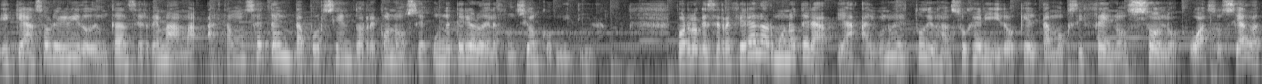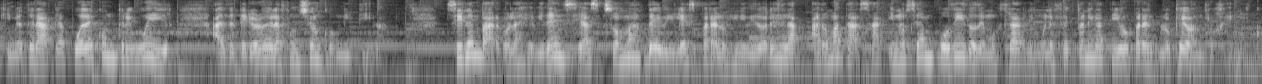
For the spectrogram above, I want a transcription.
y que han sobrevivido de un cáncer de mama, hasta un 70% reconoce un deterioro de la función cognitiva. Por lo que se refiere a la hormonoterapia, algunos estudios han sugerido que el tamoxifeno solo o asociado a quimioterapia puede contribuir al deterioro de la función cognitiva. Sin embargo, las evidencias son más débiles para los inhibidores de la aromatasa y no se han podido demostrar ningún efecto negativo para el bloqueo androgénico.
